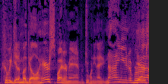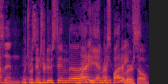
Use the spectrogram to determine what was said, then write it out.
Could we get a Miguel O'Hara Spider Man for 2099 universe? Yeah, And which was introduced in uh, at the end of Spider Verse. right. So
